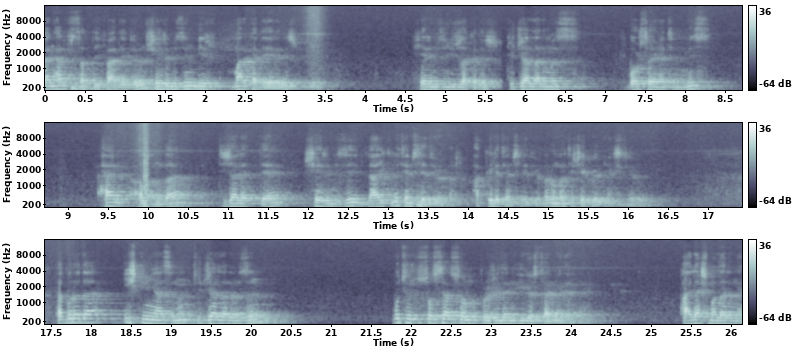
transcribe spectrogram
ben her fırsatta ifade ediyorum. Şehrimizin bir marka değeridir. Şehrimizin yüz akıdır. Tüccarlarımız, borsa yönetimimiz her alanda ticarette şehrimizi layıkıyla temsil ediyorlar. Hakkıyla temsil ediyorlar. Onlara teşekkür etmek istiyorum. Tabi burada iş dünyasının, tüccarlarımızın bu tür sosyal sorumluluk projelerine ilgi göstermelerini, paylaşmalarını,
